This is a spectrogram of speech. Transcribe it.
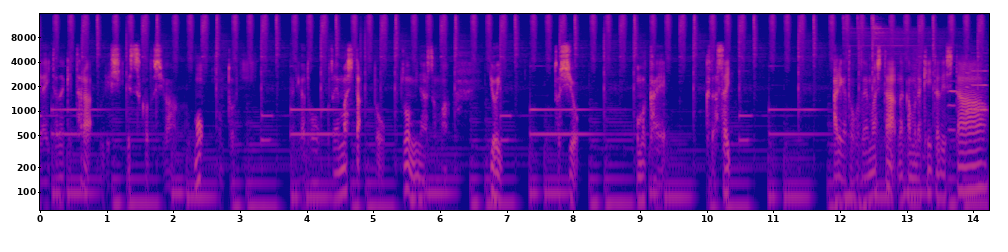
き合いいただけたら嬉しいです。今年はもう本当にありがとうございました。どうぞ皆様、良い年をお迎えください。ありがとうございました。中村啓太でした。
